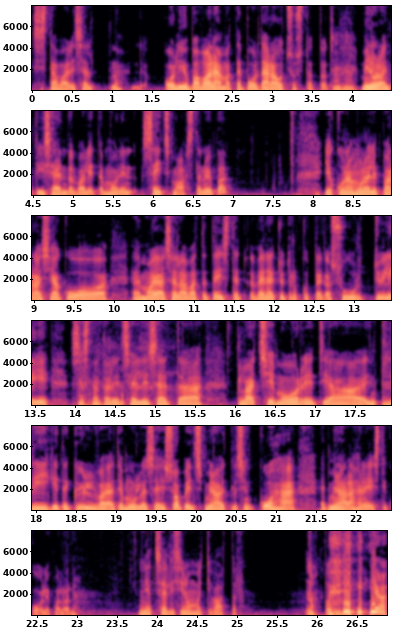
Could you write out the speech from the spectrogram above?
siis tavaliselt noh, oli juba vanemate poolt ära otsustatud mm. -hmm. minul anti iseendal valida, ma olin seitsmeaastane juba ja kuna mul oli parasjagu eh, majas elavate teiste vene tüdrukutega suur tüli, sest nad olid sellised eh, klatšimoorid ja intriigide külvajad ja mulle see ei sobinud, siis mina ütlesin kohe, et mina lähen Eesti kooli, palun. nii et see oli sinu motivaator? noh, jah,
